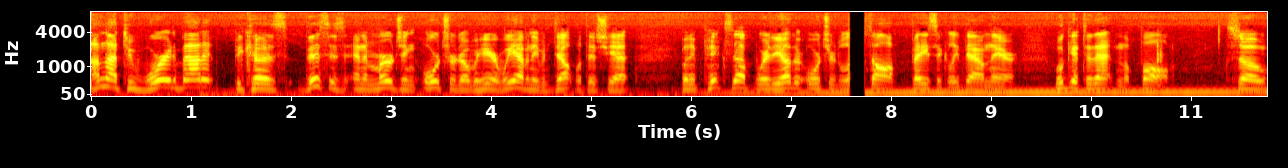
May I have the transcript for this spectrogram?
I'm not too worried about it because this is an emerging orchard over here. We haven't even dealt with this yet, but it picks up where the other orchard left off basically down there. We'll get to that in the fall. So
